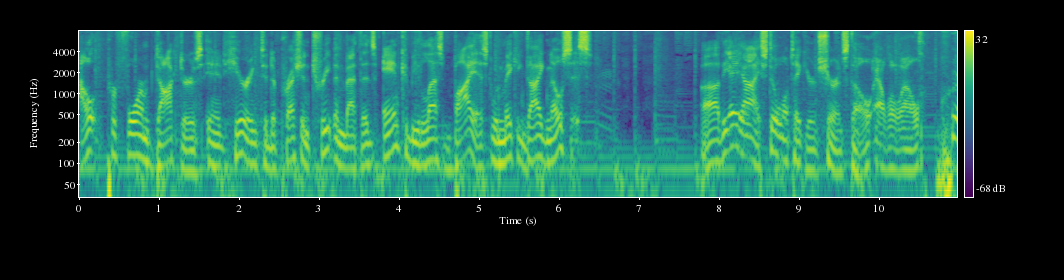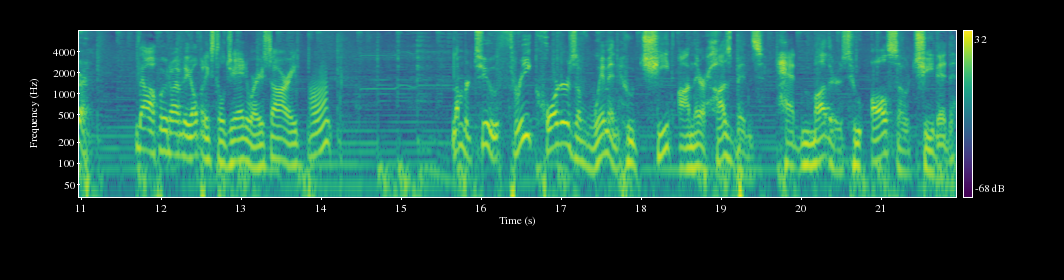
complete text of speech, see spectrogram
outperform doctors in adhering to depression treatment methods and could be less biased when making diagnosis. Uh, the AI still won't take your insurance, though. LOL. no, we don't have any openings till January. Sorry. Number two, three quarters of women who cheat on their husbands had mothers who also cheated.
